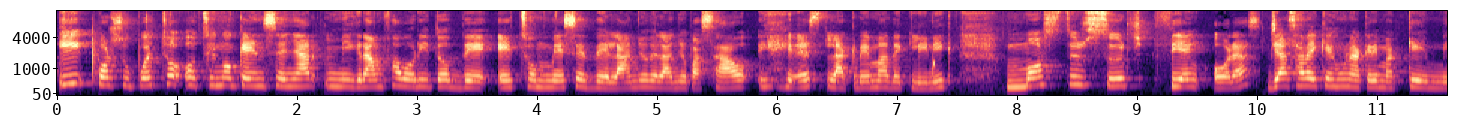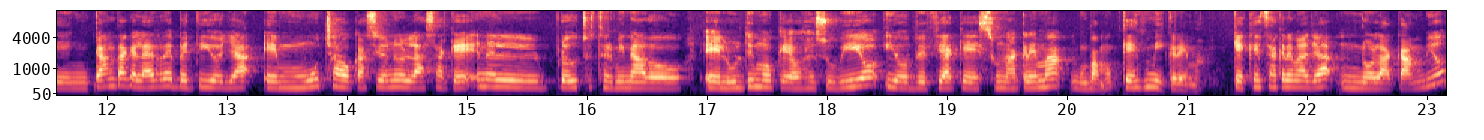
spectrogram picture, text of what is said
y por supuesto os tengo que enseñar mi gran favorito de estos meses del año del año pasado y es la crema de Clinique Monster Surge 100 horas. Ya sabéis que es una crema que me encanta, que la he repetido ya en muchas ocasiones, la saqué en el producto terminado el último que os he subido y os decía que es una crema, vamos, que es mi crema que es que esta crema ya no la cambio.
